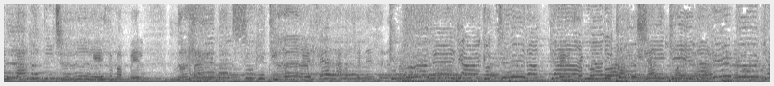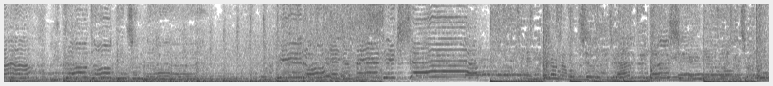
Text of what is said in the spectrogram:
cuenta que ese papel no es para mí. Y cuando regresé a las grabaciones de la nueva temporada, regresé con todas las pilas para grabar el nuevo Entré a una buena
